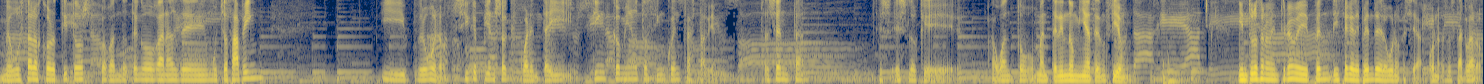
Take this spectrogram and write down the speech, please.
Me gustan los cortitos cuando tengo ganas de mucho zapping. Y, pero bueno, sí que pienso que 45 minutos 50 está bien. 60 es, es lo que aguanto manteniendo mi atención. Intruso 99 dice que depende de lo bueno que sea. Bueno, eso está claro.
